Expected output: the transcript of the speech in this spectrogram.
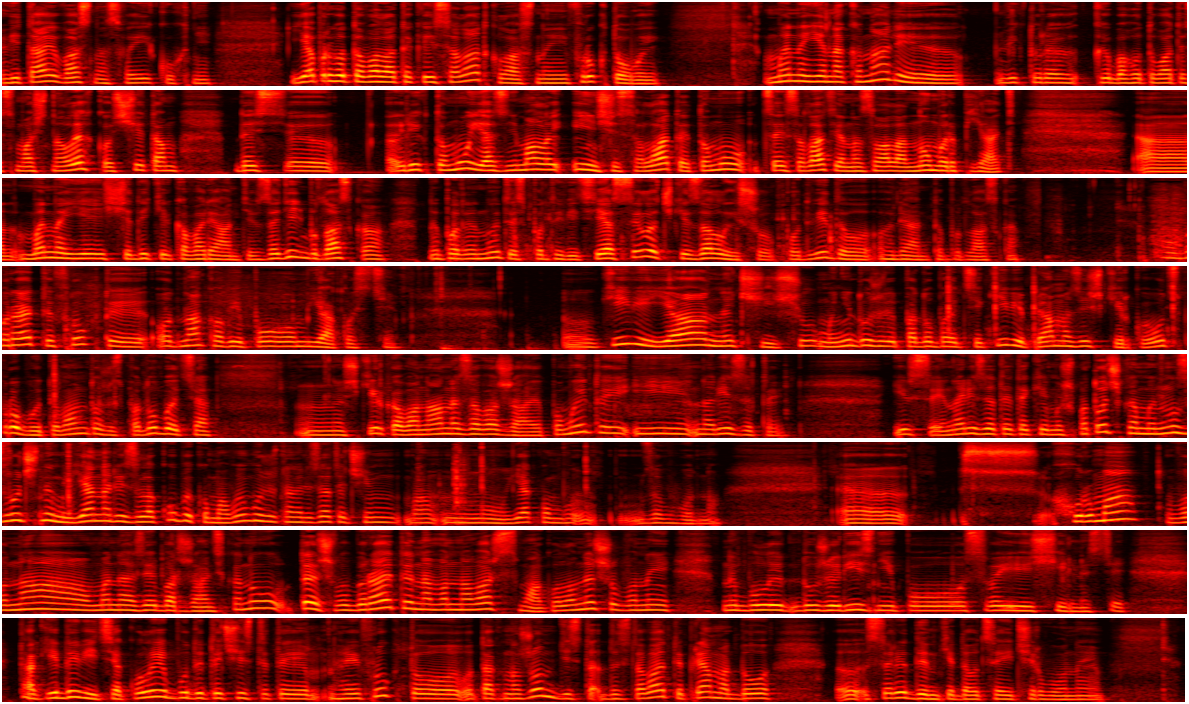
Вітаю вас на своїй кухні. Я приготувала такий салат класний, фруктовий. У мене є на каналі Вікторія Киба готувати смачно легко. Ще там десь е, рік тому я знімала інші салати, тому цей салат я назвала номер 5. В мене є ще декілька варіантів. Зайдіть, будь ласка, не полінуйтесь, подивіться. Я силочки залишу під відео, гляньте, будь ласка. Обирайте фрукти однакові по м'якості. Е, Ківі я не чищу. Мені дуже подобається ківі прямо зі шкіркою. От спробуйте, вам теж сподобається шкірка, вона не заважає. Помити і нарізати. І все. Нарізати такими шматочками, ну, зручними. Я нарізала кубиком, а ви можете нарізати чим вам, ну, як вам завгодно. Хурма, вона в мене азербайджанська. Ну, теж вибирайте на, на ваш смак. Головне, щоб вони не були дуже різні по своїй щільності. Так, і дивіться, коли будете чистити грейпфрукт, то отак ножом діста- діставайте прямо до е, серединки, до цієї червоної,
